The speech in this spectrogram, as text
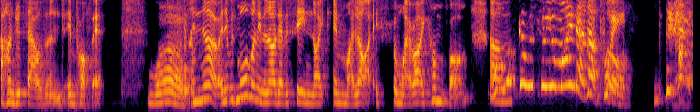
a hundred thousand in profit. Wow. I know. And it was more money than I'd ever seen like in my life from where I come from. Um, what was going through your mind at that point? Oh, I,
